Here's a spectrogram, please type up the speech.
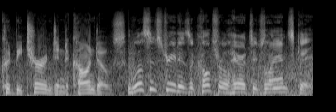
could be turned into condos. Wilson Street is a cultural heritage landscape.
